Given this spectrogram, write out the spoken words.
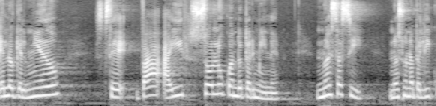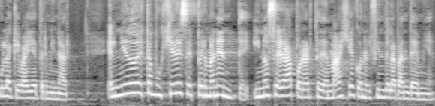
es lo que el miedo se va a ir solo cuando termine. No es así, no es una película que vaya a terminar. El miedo de estas mujeres es permanente y no será por arte de magia con el fin de la pandemia.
